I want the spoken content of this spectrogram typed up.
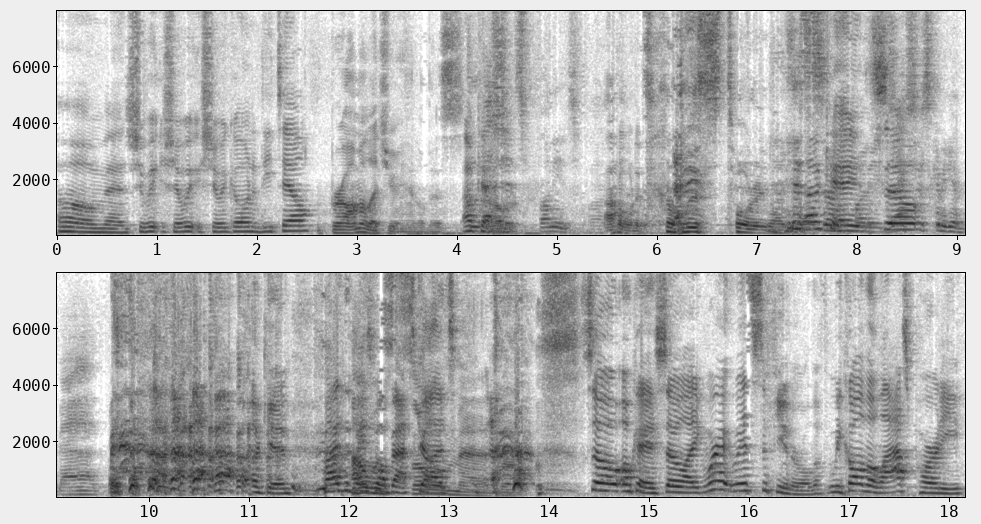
oh man, should we should we should we go into detail? Bro, I'm gonna let you handle this. Okay. Dude, that I shit's funny as fuck. I don't want to tell this story myself. It's Okay, funny. so- Jack's just gonna get mad. Again, hide the I baseball was bats, so guys. mad, bro. So okay, so like we're it's the funeral. The- We call the last party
